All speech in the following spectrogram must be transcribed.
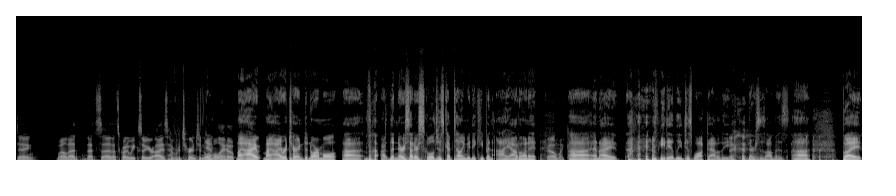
Dang. Well, that that's uh, that's quite a week. So your eyes have returned to Yeah. normal. I hope. My eye, my eye returned to normal. Uh, the nurse at our school just kept telling me to keep an eye out on it. Oh my god. uh, and I, I immediately just walked out of the nurse's office. Uh, but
